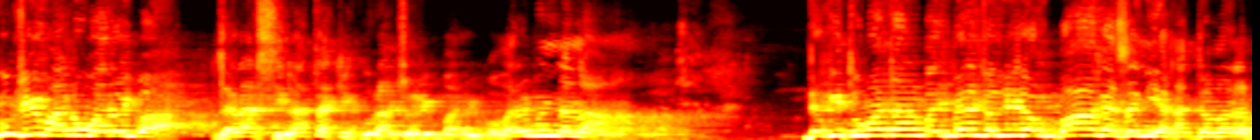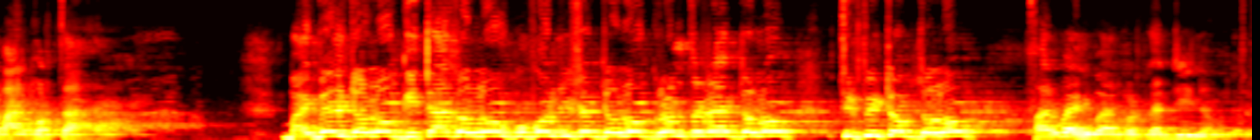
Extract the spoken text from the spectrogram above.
কোটি মানুষ বারইবা, যারা সিনা থাকি কোরআন শরীফ বারইব বারইবই না না। দেখি তোমার তার বাইবেল জ্বলি যাক বাঘ আছে নি এক জনের বার করতা বাইবেল জ্বলক গীতা জ্বলক উপনিষদ জ্বলক গ্রন্থ সাহেব জ্বলক ত্রিপিটক জ্বলক ফারবাইনি বার করতা জি না হইতো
